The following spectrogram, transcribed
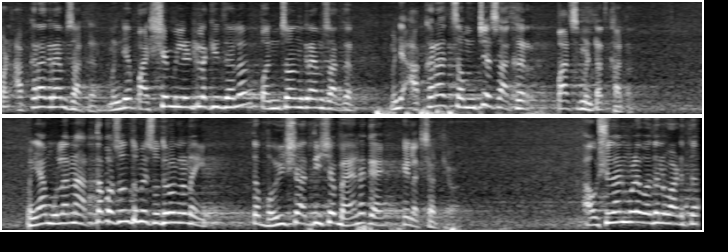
पण अकरा ग्रॅम साखर म्हणजे पाचशे मिलीलिटरला किती झालं? पंचावन्न ग्रॅम साखर. म्हणजे अकरा चमचे साखर पाच मिनटात खातात. मग या मुलांना आत्तापासून तुम्ही सुधारवलं नाही तर भविष्य अतिशय भयानक आहे हे लक्षात ठेवा. औषधांमुळे वजन वाढतं.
